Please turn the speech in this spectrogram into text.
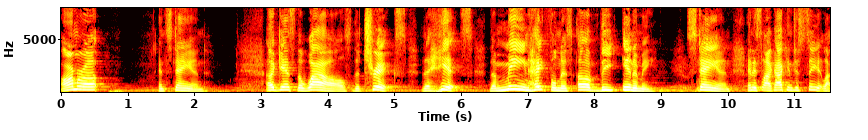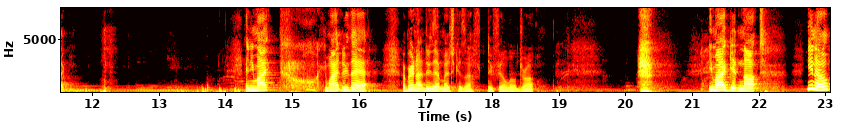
armor up, and stand against the wiles, the tricks, the hits, the mean hatefulness of the enemy. Stand. And it's like I can just see it like, and you might, you might do that. I better not do that much because I do feel a little drunk. you might get knocked, you know,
